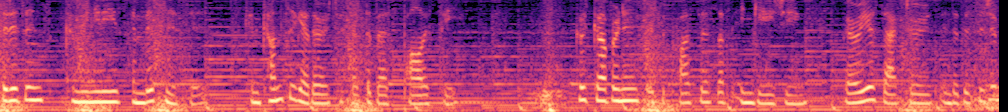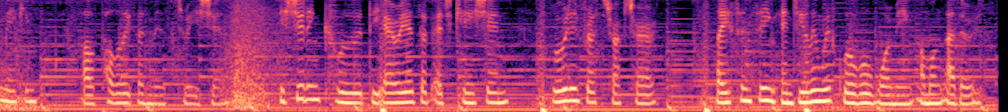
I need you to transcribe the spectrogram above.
citizens, communities, and businesses can come together to set the best policy. Good governance is the process of engaging various actors in the decision making of public administration. It should include the areas of education, road infrastructure, licensing, and dealing with global warming, among others.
